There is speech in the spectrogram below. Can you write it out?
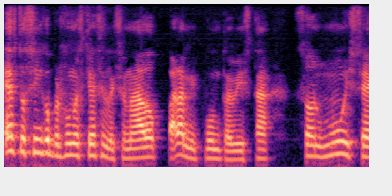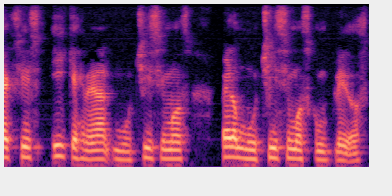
Estos cinco perfumes que he seleccionado, para mi punto de vista, son muy sexys y que generan muchísimos, pero muchísimos cumplidos.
